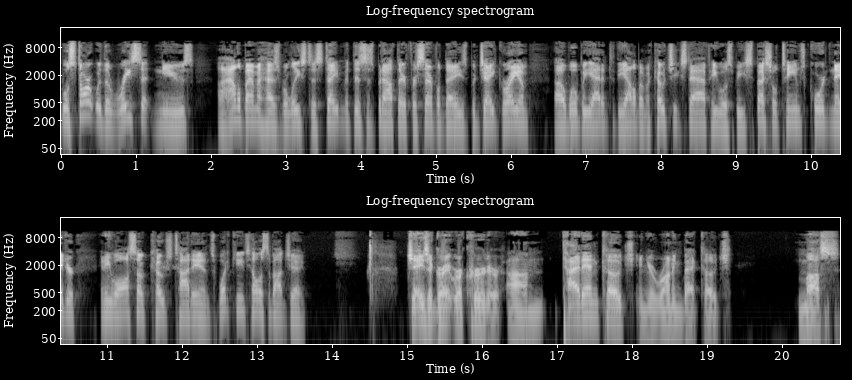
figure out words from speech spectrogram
we'll start with the recent news. Uh, Alabama has released a statement. This has been out there for several days, but Jay Graham uh, will be added to the Alabama coaching staff. He will be special teams coordinator, and he will also coach tight ends. What can you tell us about Jay? Jay's a great recruiter. Um, tight end coach and your running back coach must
